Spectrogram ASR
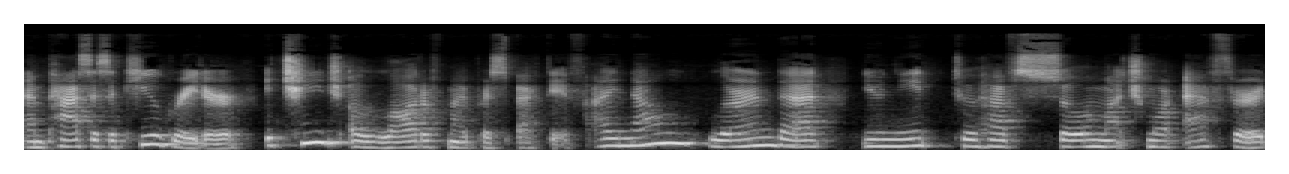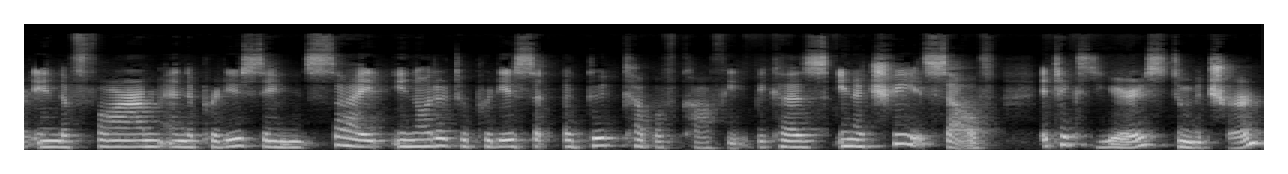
and passed as a Q grader, it changed a lot of my perspective. I now learned that you need to have so much more effort in the farm and the producing site in order to produce a good cup of coffee because in a tree itself, it takes years to mature.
